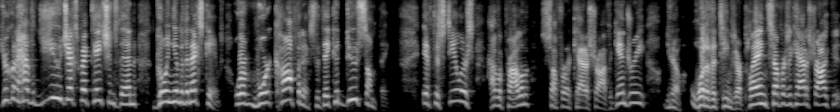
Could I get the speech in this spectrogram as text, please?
you're going to have huge expectations then going into the next games or more confidence that they could do something. If the Steelers have a problem, suffer a catastrophic injury, you know, one of the teams they're playing suffers a catastrophic,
